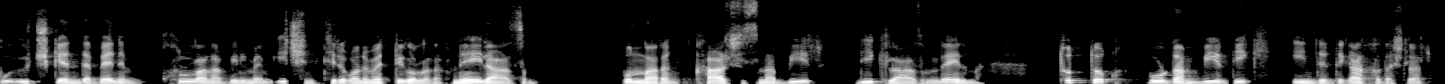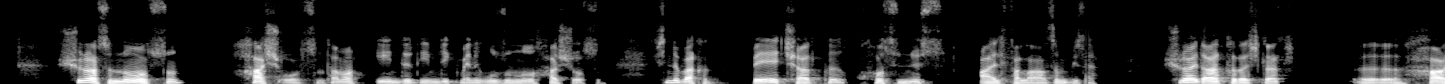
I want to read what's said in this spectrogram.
bu üçgende benim kullanabilmem için trigonometrik olarak neyi lazım? Bunların karşısına bir dik lazım değil mi? Tuttuk. Buradan bir dik indirdik arkadaşlar. Şurası ne olsun? H olsun. Tamam. İndirdiğim dikmenin uzunluğu H olsun. Şimdi bakın. B çarpı kosinüs alfa lazım bize. Şurayı da arkadaşlar e, H,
